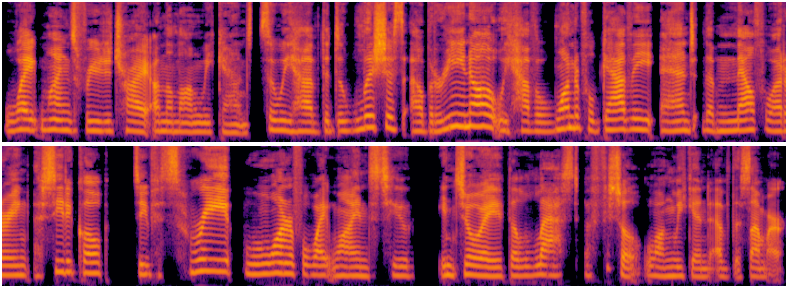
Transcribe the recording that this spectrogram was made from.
white wines for you to try on the long weekend. So we have the delicious Albarino, we have a wonderful Gavi, and the mouthwatering Assyrtiko. So you have three wonderful white wines to enjoy the last official long weekend of the summer.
